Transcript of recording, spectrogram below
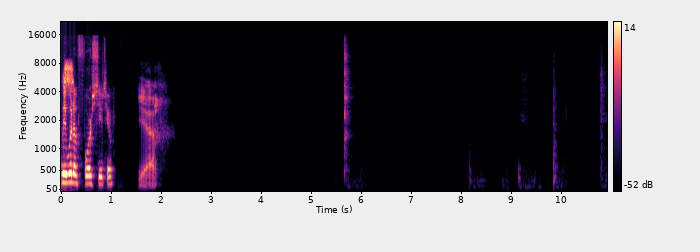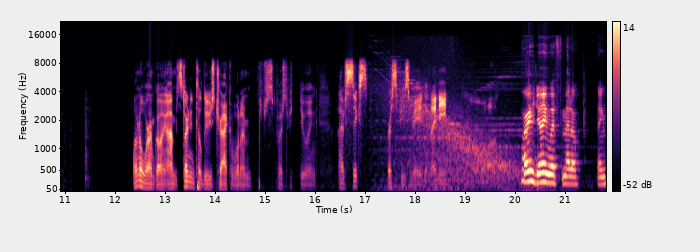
We would have forced you to. Yeah. I don't know where I'm going. I'm starting to lose track of what I'm supposed to be doing. I have six recipes made, and I need. How are you doing with Medoh thing?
